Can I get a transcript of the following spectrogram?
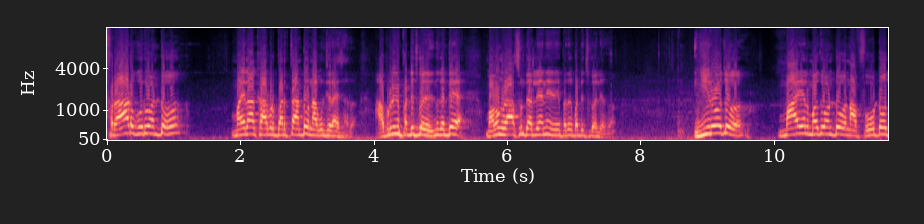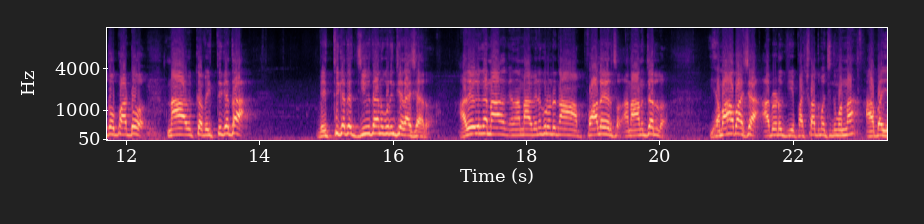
ఫ్రాడ్ గురు అంటూ మహిళా కార్పొరేట్ భర్త అంటూ నా గురించి రాశారు. అప్పుడు నేను పట్టించుకోలేదు. ఎందుకంటే మామూలు రాస్తుంటారులే అని నేను పెద్దగా పట్టించుకోలేదు. ఈరోజు మాయల్ మధు అంటూ నా ఫోటోతో పాటు నా యొక్క వ్యక్తిగత వ్యక్తిగత జీవితాన్ని గురించి రాశారు. అదేవిధంగా నా నా వెనుకలుంటే నా ఫాలోయర్స్ నా అనుచరులు యమాభాష అబ్బాయికి పక్షపాతం వచ్చింది మొన్న. ఆ అబ్బాయి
